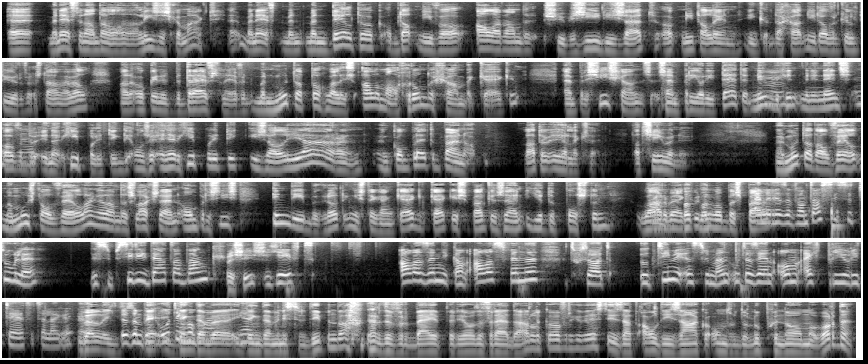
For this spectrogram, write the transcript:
Uh, men heeft een aantal analyses gemaakt. Men, heeft, men, men, deelt ook op dat niveau allerhande subsidies uit. Ook niet alleen, in, dat gaat niet over cultuur, verstaan we wel, maar ook in het bedrijfsleven. Men moet dat toch wel eens allemaal grondig gaan bekijken en precies gaan zijn prioriteiten. Nu mm. begint men ineens over de energiepolitiek. onze energiepolitiek is al jaren een complete puinhoop. Laten we eerlijk zijn. Dat zien we nu. Men, moet dat al veel, men moest al veel langer aan de slag zijn om precies in die begroting eens te gaan kijken. Kijk eens, welke zijn hier de posten waar wij kunnen op besparen. En er is een fantastische tool, hè? de subsidiedatabank. Precies. Je geeft alles in, je kan alles vinden. Het zou het ultieme instrument moeten zijn om echt prioriteiten te leggen. Wel, ik, dus een ik, denk dat we, ik denk dat minister Diependaal daar de voorbije periode vrij duidelijk over geweest is, dat al die zaken onder de loep genomen worden.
